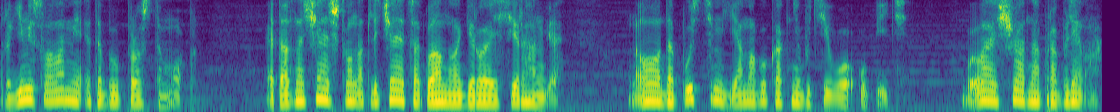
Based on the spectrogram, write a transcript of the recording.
Другими словами, это был просто моб. Это означает, что он отличается от главного героя Сиранга. Но, допустим, я могу как-нибудь его убить. Была еще одна проблема.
